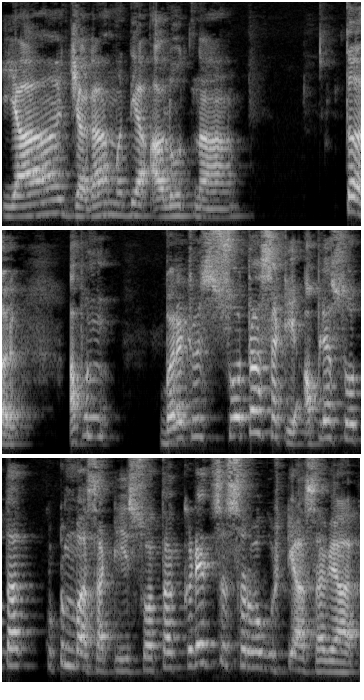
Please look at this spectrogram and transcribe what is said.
या जगामध्ये आलोत ना तर आपण बऱ्याच वेळेस स्वतःसाठी आपल्या स्वतः कुटुंबासाठी स्वतःकडेच सर्व गोष्टी असाव्यात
